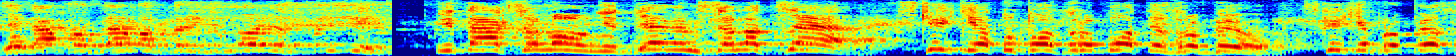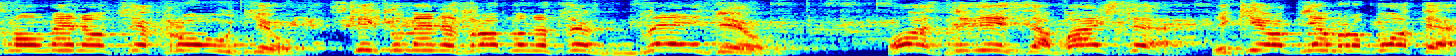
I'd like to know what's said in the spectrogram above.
яка проблема переді мною стоїть. І так, шановні, дивимося на це. Скільки я тут з роботи зробив, скільки прописано у мене оцих роутів, скільки у мене зроблено цих блейдів. Ось дивіться, бачите, який об'єм роботи.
